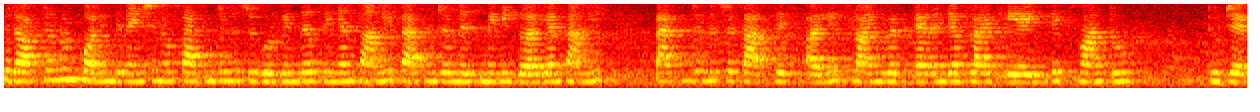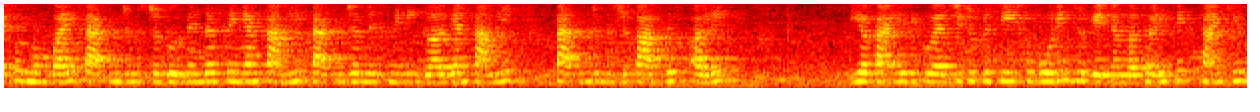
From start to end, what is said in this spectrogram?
Good afternoon. Calling the attention of passenger Mr. Gurvinder Singh and family, passenger Ms. Mini Garg and family, passenger Mr. Kasif Ali flying with Air India flight AI 612 to Jaipur, Mumbai, passenger Mr. Gurvinder Singh and family, passenger Ms. Mini Garg and family, passenger Mr. Kasif Ali. You are kindly requested to proceed for boarding through gate number 36. Thank you.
